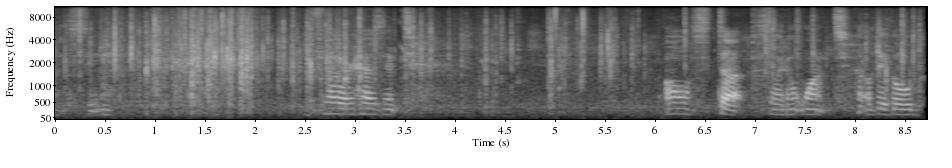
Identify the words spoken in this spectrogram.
let's see. The flour hasn't all stuck so I don't want a big old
